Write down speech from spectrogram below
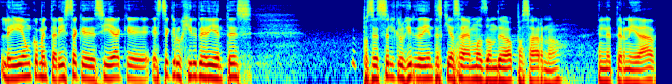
leía un comentarista que decía que este crujir de dientes, pues es el crujir de dientes que ya sabemos dónde va a pasar, ¿no? En la eternidad.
